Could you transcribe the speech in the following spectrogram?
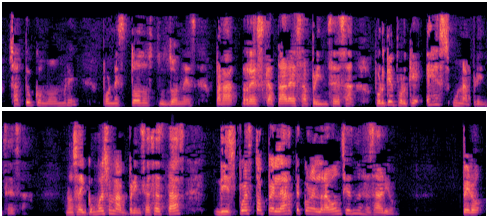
O sea, tú como hombre pones todos tus dones para rescatar a esa princesa. ¿Por qué? Porque es una princesa. No sé, y como es una princesa, estás dispuesto a pelearte con el dragón si es necesario. Pero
